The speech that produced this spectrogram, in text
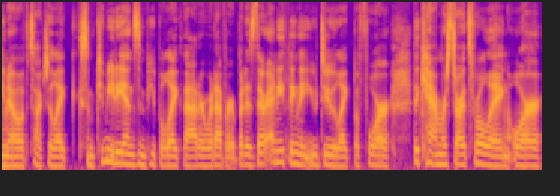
You uh-huh. know, I've talked to like some comedians and people like that or whatever. But is there anything that you do like before the camera starts rolling, or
